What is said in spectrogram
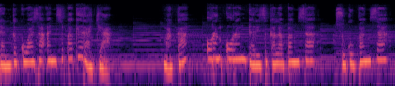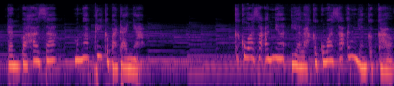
dan kekuasaan sebagai raja. Maka orang-orang dari segala bangsa, suku bangsa, dan bahasa mengabdi kepadanya. Kekuasaannya ialah kekuasaan yang kekal,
